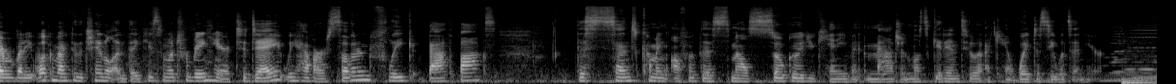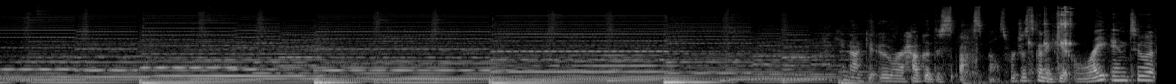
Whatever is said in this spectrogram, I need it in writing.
Hi everybody, welcome back to the channel and thank you so much for being here. Today we have our Southern Fleek Bath Box. The scent coming off of this smells so good you can't even imagine. Let's get into it. I can't wait to see what's in here. Cannot get over how good this box smells. We're just gonna get right into it.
